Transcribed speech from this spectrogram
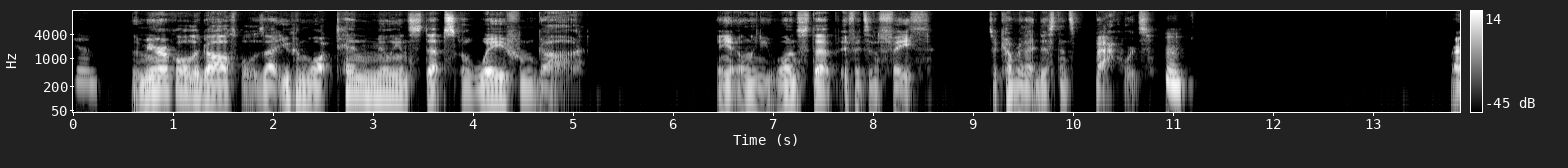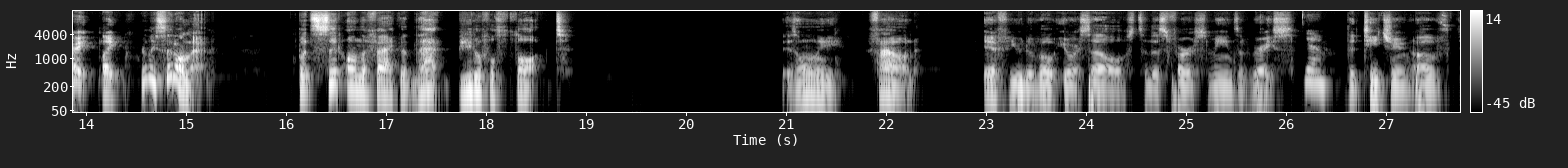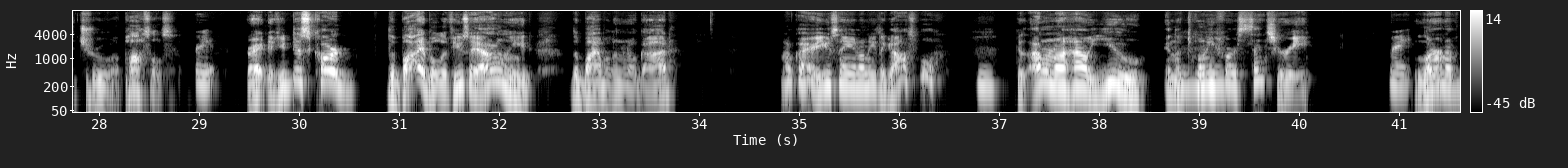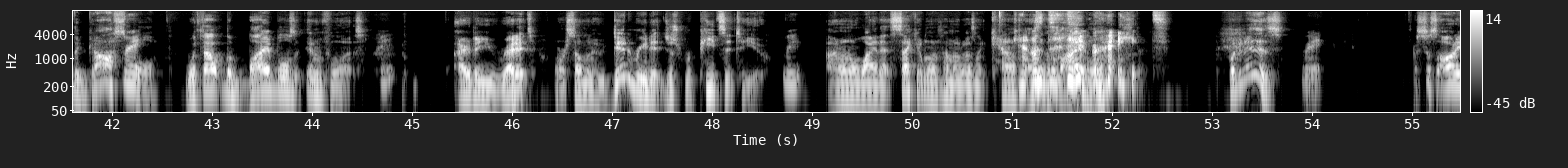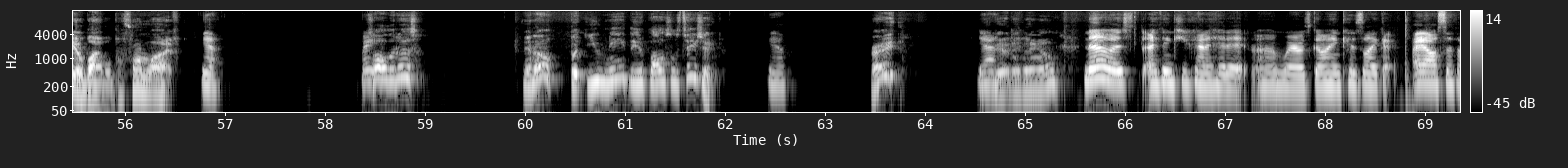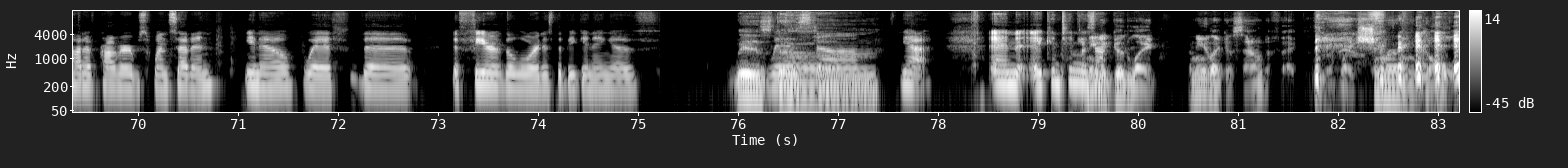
Yeah. The miracle of the gospel is that you can walk 10 million steps away from God, and yet only need one step if it's in faith to cover that distance backwards. Hmm. Right? Like, really sit on that. But sit on the fact that that beautiful thought is only found if you devote yourselves to this first means of grace. Yeah. The teaching of the true apostles Right. Right? If you discard the Bible, if you say, I don't need the Bible to know God, okay, are you saying you don't need the gospel? Hmm. Because I don't know how you, in the Mhm. 21st century, Right. learn of the gospel without the Bible's influence. Right. Either you read it or someone who did read it just repeats it to you. Right. I don't know why that second one somehow doesn't count, Count as the Bible, right. but it is. Right. It's just audio Bible performed live. Yeah. That's all it is. You know, but you need the apostles' teaching. Yeah. Right? Yeah. You got anything else? No, I think you kind of hit it um, where I was going because, like, I also thought of Proverbs one seven. You know, with the the fear of the Lord is the beginning of Wisdom. wisdom. Yeah, and it continues. I need a good like. I need like a sound effect of like shimmering gold.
